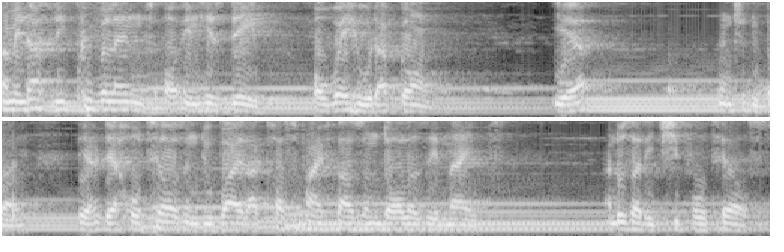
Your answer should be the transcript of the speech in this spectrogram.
I mean, that's the equivalent of in his day of where he would have gone. Yeah? Went to Dubai. There, there are hotels in Dubai that cost $5,000 a night. And those are the cheap hotels.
